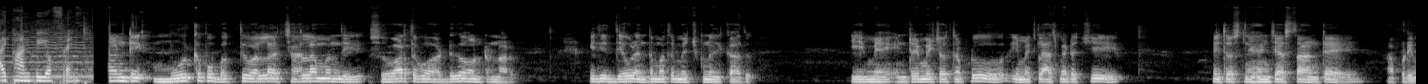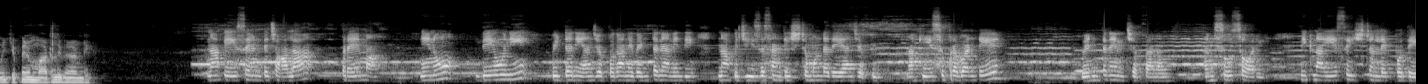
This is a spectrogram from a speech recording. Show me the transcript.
I can't be your friend ఇలాంటి మూర్ఖపు భక్తి వల్ల చాలామంది సువార్తకు అడ్డుగా ఉంటున్నారు. ఇది దేవుడు ఎంత మాత్రం మెచ్చుకున్నది కాదు. ఈమె ఇంటర్మీడియట్ చదువుతున్నప్పుడు ఈమె క్లాస్మేట్ వచ్చి నీతో స్నేహం చేస్తా అంటే అప్పుడు ఈమె చెప్పిన మాటలు వినండి. నాకు ఏసై అంటే చాలా ప్రేమ. నేను దేవుని బిడ్డని అని చెప్పగానే వెంటనే అనేది నాకు జీసస్ అంటే ఇష్టం ఉండదే అని చెప్పి. నాకు యేసు ప్రభు అంటే వెంటనే నేను చెప్పాను ఐఎమ్ సో సారీ నీకు నా ఏసై ఇష్టం లేకపోతే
